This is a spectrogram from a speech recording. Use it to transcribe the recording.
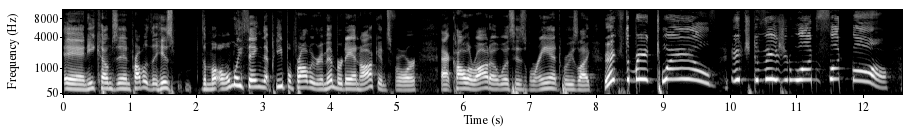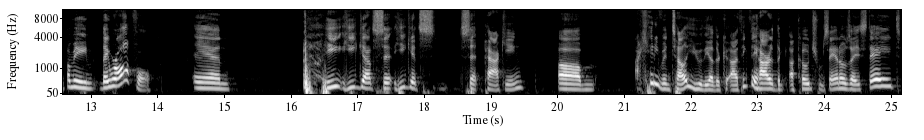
and he comes in probably the, his the only thing that people probably remember Dan Hawkins for at Colorado was his rant where he's like, "It's the Big Twelve, it's Division One football." I mean, they were awful and he he got sent he gets sent packing. Um, I can't even tell you who the other. I think they hired the, a coach from San Jose State.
